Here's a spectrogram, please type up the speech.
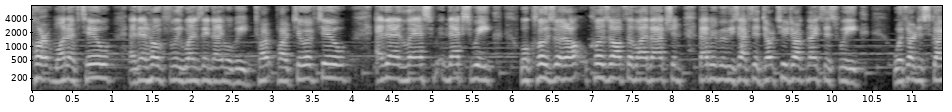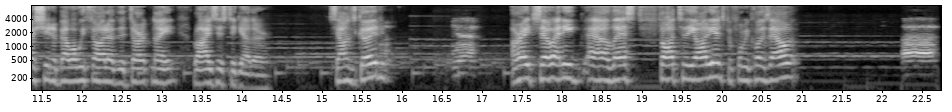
part one of two, and then hopefully Wednesday night will be tar- part two of two, and then last next week we'll close it o- close off the live action Batman movies after the dark, two Dark Knights this week with our discussion about what we thought of the Dark Knight Rises together. Sounds good. Yeah. All right. So, any uh, last thought to the audience before we close out? Uh,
